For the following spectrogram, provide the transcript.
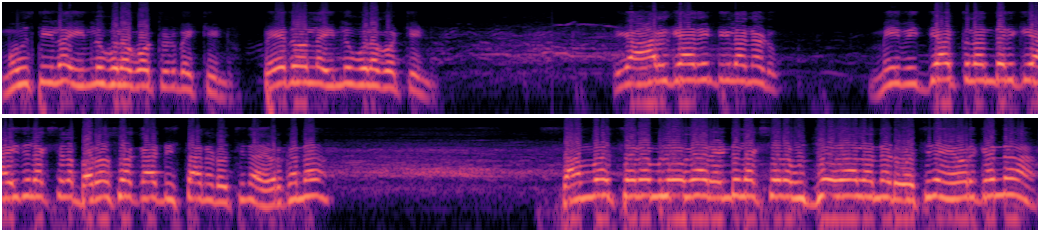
మూసీలో ఇల్లు గులగొట్టుడు పెట్టిండు. పేదోళ్ళ ఇల్లు గులగొట్టిండు. ఇక ఆరు గ్యారెంటీలు అన్నాడు. మీ విద్యార్థులందరికీ ఐదు లక్షల భరోసా కార్డు ఇస్తా అన్నాడు. వచ్చిందా? ఎవరికన్నా? సంవత్సరంలోగా రెండు లక్షల ఉద్యోగాలు అన్నాడు. వచ్చినా? ఎవరికన్నా?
